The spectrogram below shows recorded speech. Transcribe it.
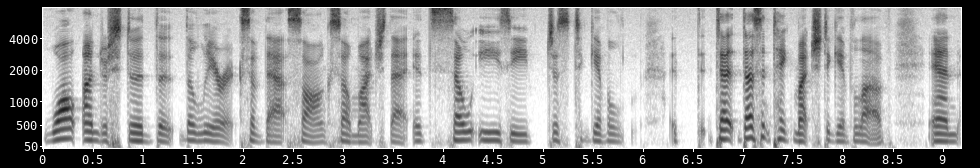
Walt understood the the lyrics of that song so much that it's so easy just to give a it d- doesn't take much to give love. And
